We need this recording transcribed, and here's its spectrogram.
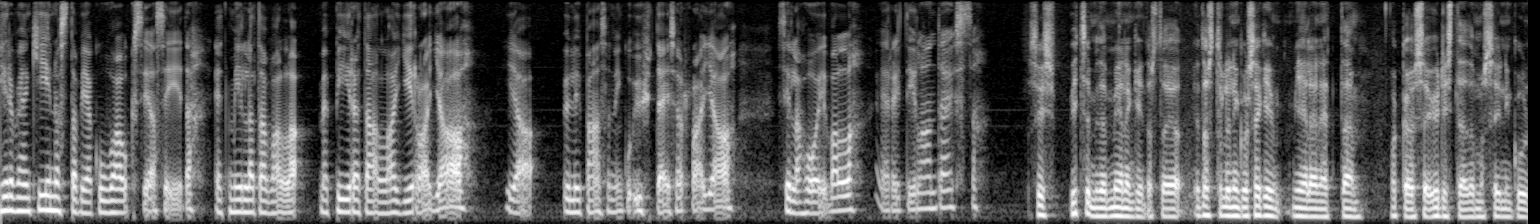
hirveän kiinnostavia kuvauksia siitä, että millä tavalla me piirretään lajirajaa ja ylipäänsä niin kuin yhteisön rajaa sillä hoivalla eri tilanteissa. Siis vitsi miten mielenkiintoista. Ja, ja tuosta tuli niinku sekin mieleen, että vaikka jos se yhdistää tuommoisiin niinku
